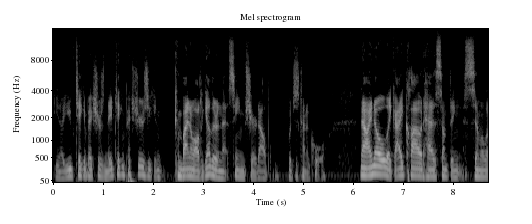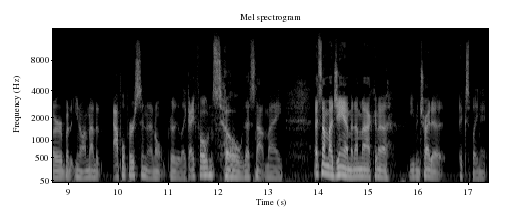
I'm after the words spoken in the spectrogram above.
you know you've taken pictures and they've taken pictures you can combine them all together in that same shared album which is kind of cool now I know like iCloud has something similar, but you know I'm not an Apple person. I don't really like iPhone, so that's not my that's not my jam, and I'm not gonna even try to explain it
